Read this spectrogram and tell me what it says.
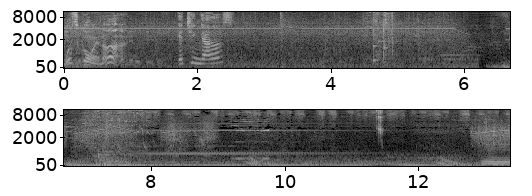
What's going on? ¿Qué chingados? Hmm.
